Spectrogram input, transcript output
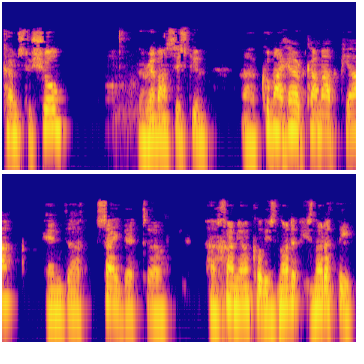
comes to shul. The rabbi says to him, uh, come here, come up here and uh, say that uh, uh, Chaim Yankel is not a, is not a thief.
